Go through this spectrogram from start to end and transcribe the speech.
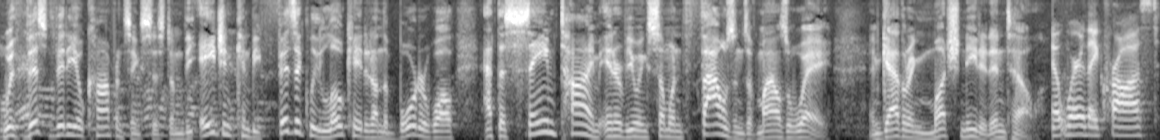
With this video conferencing system, the agent can be physically located on the border while at the same time interviewing someone thousands of miles away and gathering much needed intel. You know, where they crossed,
